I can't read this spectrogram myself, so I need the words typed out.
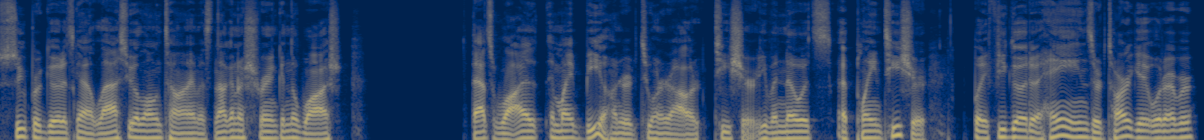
super good. It's gonna last you a long time. It's not gonna shrink in the wash. That's why it might be a hundred, two hundred dollar T-shirt, even though it's a plain T-shirt. But if you go to Hanes or Target, whatever,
